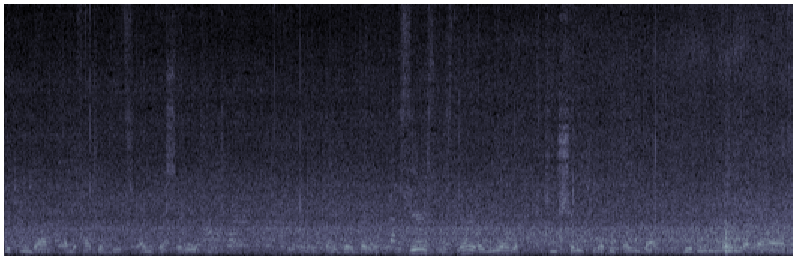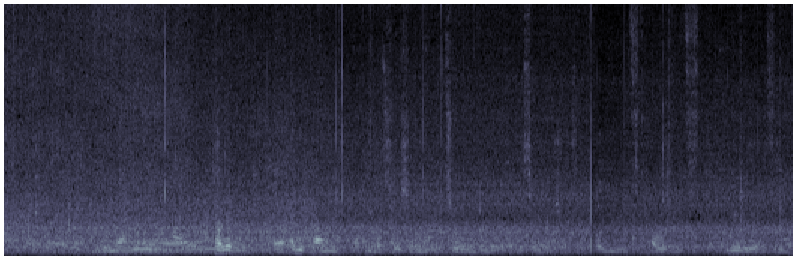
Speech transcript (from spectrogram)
between that and the fact that it's anniversary of my Is there, is there a real to show to the people that we will know, uh, uh, we will not uh, tolerate uh, any kind of demonstration during the, the celebrations? For me, it's, oh, it's really a symbol.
